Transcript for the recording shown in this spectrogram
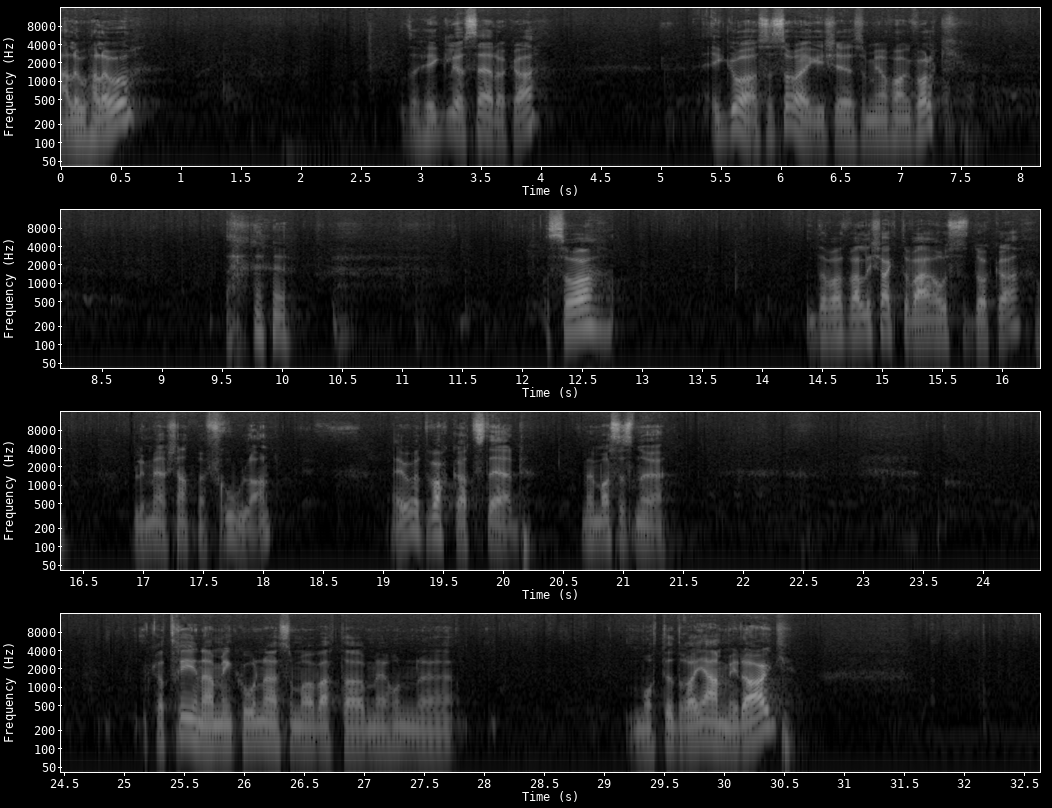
Hallo, hallo. Så hyggelig å se dere. I går så, så jeg ikke så mye av fagfolk. så det har vært veldig kjekt å være hos dere. Bli mer kjent med Froland. Det er jo et vakkert sted med masse snø. Katrine, min kone som har vært her med, hun eh, måtte dra hjem i dag.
